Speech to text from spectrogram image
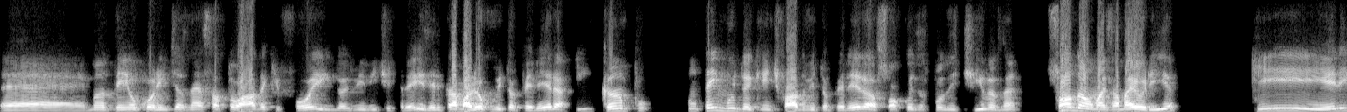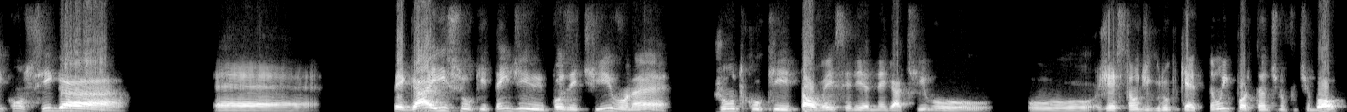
é, mantenha o Corinthians nessa toada que foi em 2023. Ele trabalhou com o Vitor Pereira em campo. Não tem muito aqui a gente falar do Vitor Pereira, só coisas positivas, né? Só não, mas a maioria. Que ele consiga é, pegar isso que tem de positivo, né? Junto com o que talvez seria negativo, o, gestão de grupo, que é tão importante no futebol,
